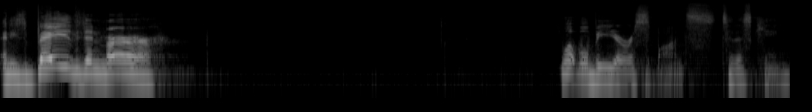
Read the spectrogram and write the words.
And he's bathed in myrrh. What will be your response to this king?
